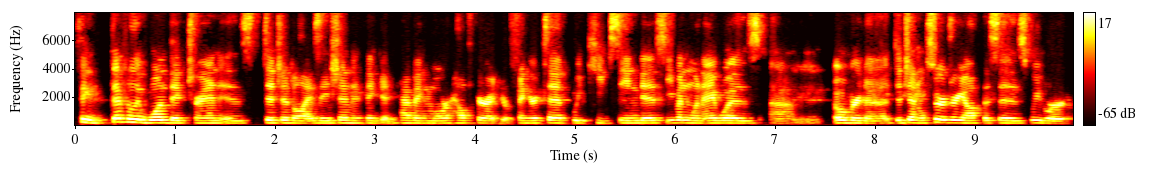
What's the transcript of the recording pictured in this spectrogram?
I think definitely one big trend is digitalization. I think in having more healthcare at your fingertip, we keep seeing this. Even when I was um, over to the general surgery offices, we were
